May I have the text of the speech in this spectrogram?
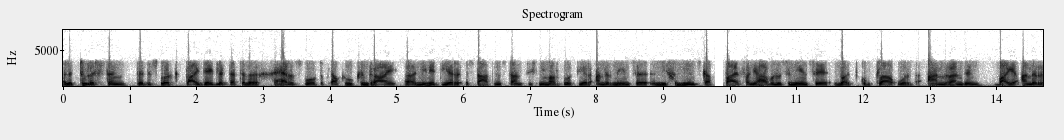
hulle toerusting. Dit is ook baie duidelik dat hulle geherds word op elke hoek en draai, uh, nie net deur staatsinstansies nie, maar ook deur ander mense in die gemeenskap. Baie van die hawelose mense wat kom klaar oor aanranding, baie ander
